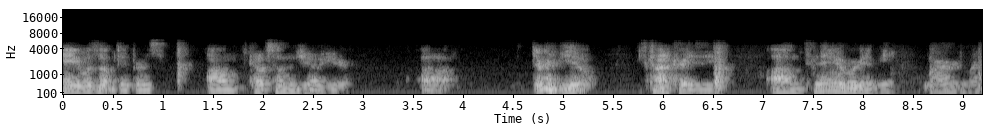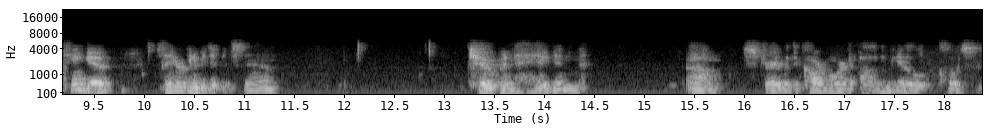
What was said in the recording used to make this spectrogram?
Hey, what's up, Dippers? Um, Cope Southern Joe here. Uh, different view. It's kind of crazy. Um, today we're gonna be wired my Tango. Today we're gonna be dipping some Copenhagen um, straight with the cardboard. Uh, let me get a little closer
